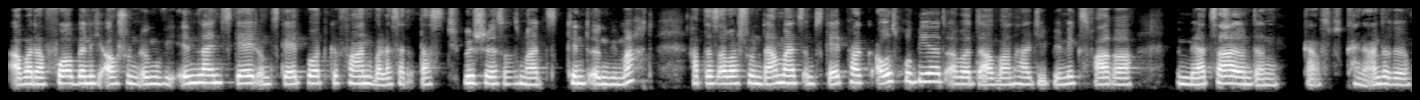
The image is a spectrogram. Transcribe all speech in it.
Aber davor bin ich auch schon irgendwie Inline-Skate und Skateboard gefahren, weil das halt das Typische ist, was man als Kind irgendwie macht. Hab das aber schon damals im Skatepark ausprobiert, aber da waren halt die BMX-Fahrer im Mehrzahl und dann gab es keine andere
